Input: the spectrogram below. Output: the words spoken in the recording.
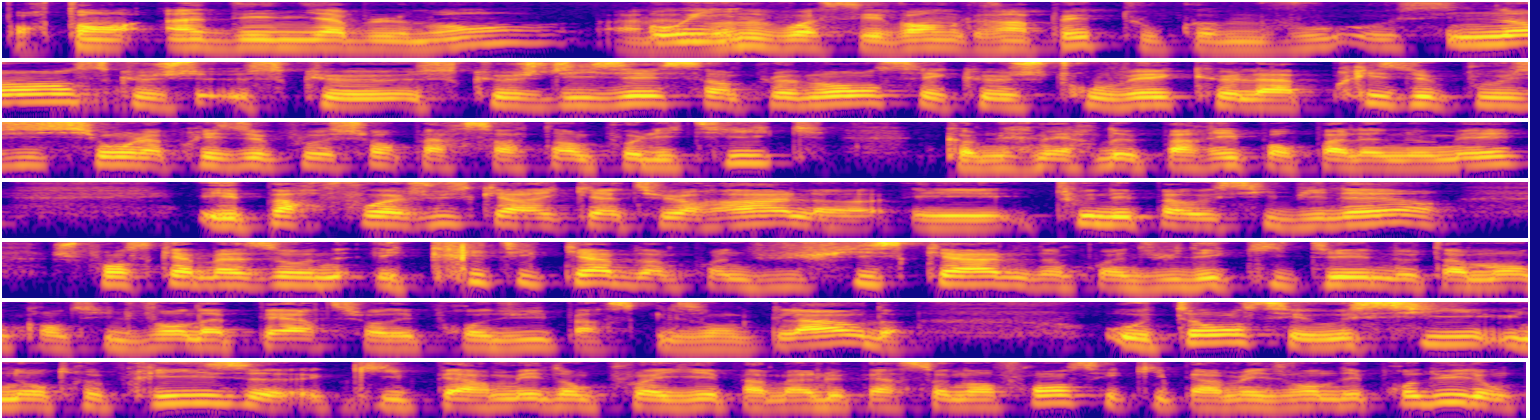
pourtant indéniablement Amazon voit ses ventes grimper tout comme vous aussi? Non, ce que je, ce que ce que je disais simplement, c'est que je trouvais que la prise de position, la prise de position par certains politiques, comme la maire de Paris pour pas la nommer, et parfois juste caricatural, et tout n'est pas aussi binaire. Je pense qu'Amazon est critiquable d'un point de vue fiscal, d'un point de vue d'équité, notamment quand ils vendent à perte sur des produits parce qu'ils ont le cloud. Autant c'est aussi une entreprise qui permet d'employer pas mal de personnes en France et qui permet de vendre des produits. Donc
